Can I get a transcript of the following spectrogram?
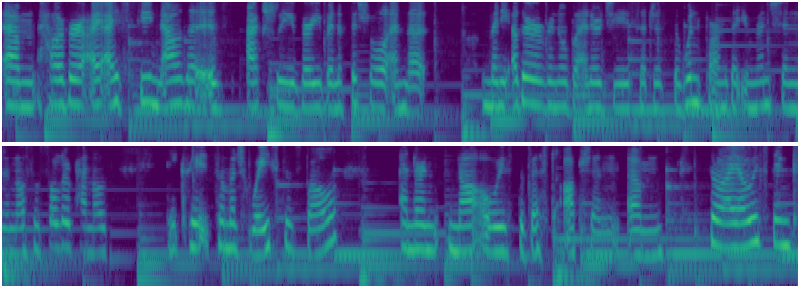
Um, however, I, I see now that it's actually very beneficial, and that many other renewable energies, such as the wind farms that you mentioned, and also solar panels, they create so much waste as well and are not always the best option. Um, so I always think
